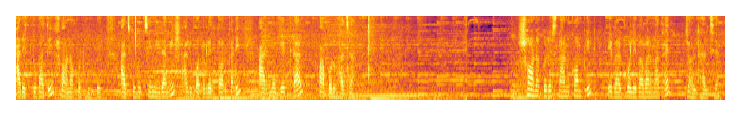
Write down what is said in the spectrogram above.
আর একটু বাদেই স্বর্ণক ঢুকবে। আজকে হচ্ছে নিরামিষ, আলু পটলের তরকারি আর মুগের ডাল, পাঁপড় ভাজা। স্বর্ণকেরও স্নান কমপ্লিট। এবার ভোলে বাবার মাথায় জল ঢালছে।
